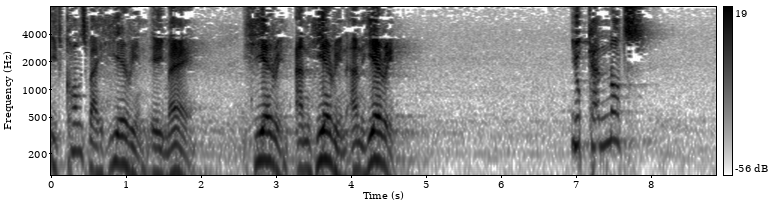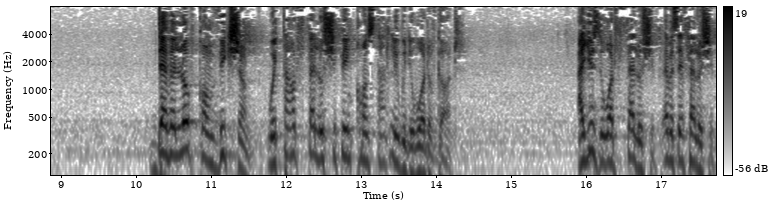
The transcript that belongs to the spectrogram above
it comes by hearing. Amen. Hearing and hearing and hearing. You cannot develop conviction without fellowshipping constantly with the word of God. I use the word fellowship. Let me say fellowship.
